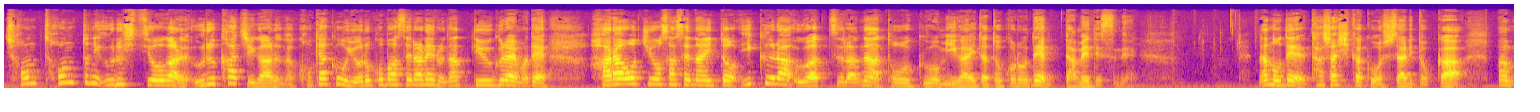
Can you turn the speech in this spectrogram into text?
ちょん本当に売る必要がある売る価値があるな顧客を喜ばせられるなっていうぐらいまで腹落ちをさせないといくら上っ面なトークを磨いたところでダメですね。なので他者比較をしたりとか、まあ、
